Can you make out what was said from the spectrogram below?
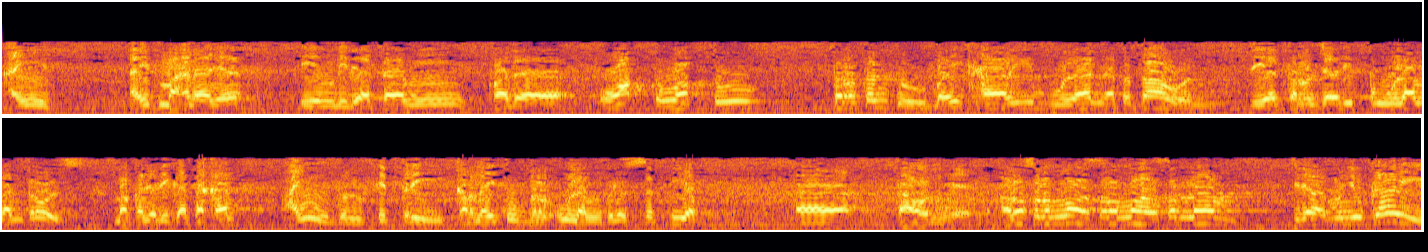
Aid. Aid maknanya yang didatangi pada waktu-waktu tertentu, baik hari, bulan atau tahun. Dia terjadi pengulangan terus. Makanya dikatakan Aidul Fitri karena itu berulang terus setiap uh, tahunnya. Rasulullah SAW tidak menyukai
